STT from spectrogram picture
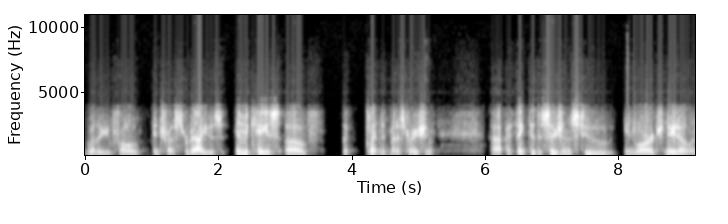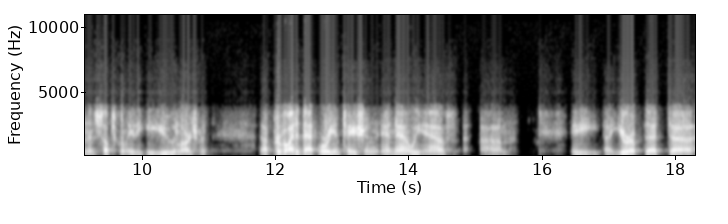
whether you follow interests or values. In the case of the Clinton administration, uh, I think the decisions to enlarge NATO and then subsequently the EU enlargement uh, provided that orientation, and now we have um, a, a, Europe that uh,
